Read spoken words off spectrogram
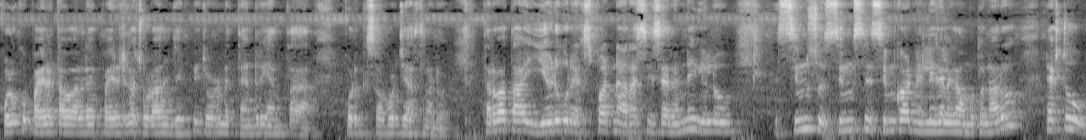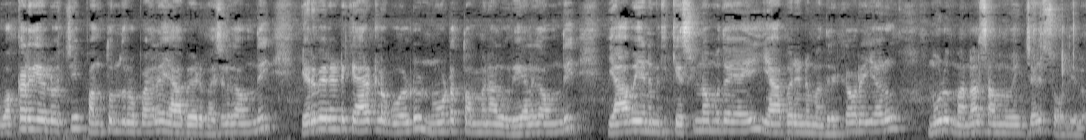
కొడుకు పైలట్ అవ్వాలి పైలట్గా చూడాలని చెప్పి చూడండి తండ్రి ఎంత కొడుకు సపోర్ట్ చేస్తున్నాడు. తర్వాత ఏడుగురు ఎక్స్పర్ట్ని అరెస్ట్ చేశారండి. వీళ్ళు సిమ్స్ సిమ్స్ సిమ్ కార్డ్ని ఇల్లీగల్గా అమ్ముతున్నారు. నెక్స్ట్ ఒకరి రియల్ వచ్చి పంతొమ్మిది రూపాయల యాభై ఏడు పైసలుగా ఉంది. ఇరవై రెండు క్యారెట్ల గోల్డ్ నూట తొంభై నాలుగు రియల్గా ఉంది. యాభై ఎనిమిది కేసులు నమోదయ్యాయి. యాభై రెండు మంది రికవర్ అయ్యారు. మూడు మరణాలు సంభవించాయి సౌదీలో.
